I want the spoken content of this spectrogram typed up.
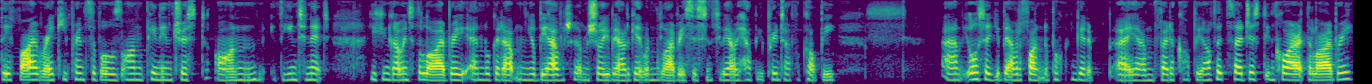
the five Reiki principles on Pinterest on the internet. You can go into the library and look it up, and you'll be able to. I'm sure you'll be able to get one of the library assistants to be able to help you print off a copy. Um, also, you'll be able to find the book and get a, a um, photocopy of it. So just inquire at the library.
